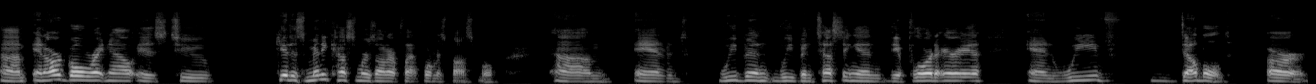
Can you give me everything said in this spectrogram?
um, and our goal right now is to get as many customers on our platform as possible. Um, and we've been we've been testing in the Florida area, and we've doubled our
